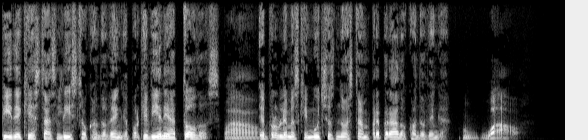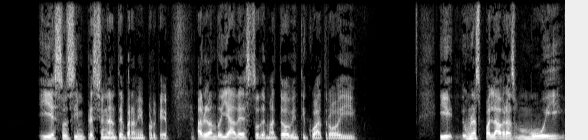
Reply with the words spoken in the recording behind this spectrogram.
pide que estás listo cuando venga, porque viene a todos. wow. El problema es que muchos no están preparados cuando venga. Wow. Y eso es impresionante para mí porque hablando ya de esto, de Mateo 24 y, y unas palabras muy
